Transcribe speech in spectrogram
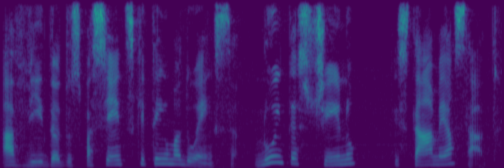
a vida dos pacientes que têm uma doença no intestino está ameaçado.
